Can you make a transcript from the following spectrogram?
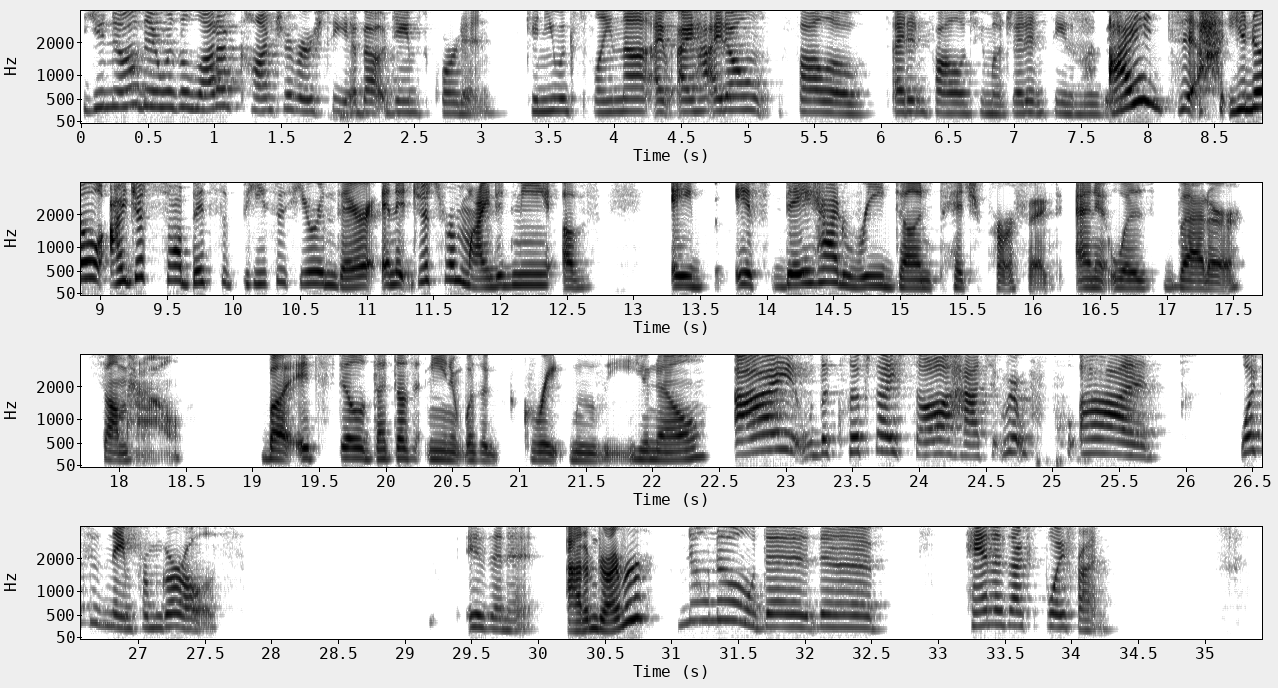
You know, there was a lot of controversy about James Corden. Can you explain that? I, I I don't follow. I didn't follow too much. I didn't see the movie. I, d- you know, I just saw bits of pieces here and there, and it just reminded me of a if they had redone Pitch Perfect and it was better somehow, but it's still that doesn't mean it was a great movie, you know. I the clips I saw had to. Uh, what's his name from Girls? Is in it? Adam Driver. No, no. The the Hannah's ex boyfriend.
